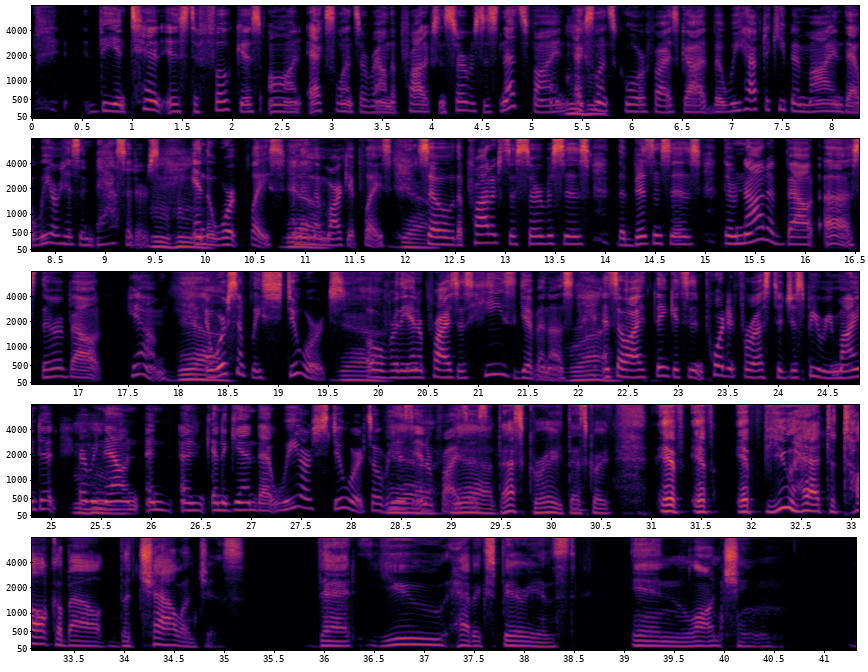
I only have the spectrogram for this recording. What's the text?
the intent is to focus on excellence around the products and services, and that's fine. Mhm. Excellence glorifies God, but we have to keep in mind that we are His ambassadors in Mhm. the workplace and in the marketplace. yeah. So the products, the services, the businesses, they're not about us, they're about Him. yeah. And we're simply stewards Yeah. over the enterprises He's given us. right. And so I think it's important for us to just be reminded every Mhm. now and, and, and, and again that we are stewards over his enterprises. Yeah, that's great. That's great. If if if you had to talk about the challenges that you have experienced in launching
